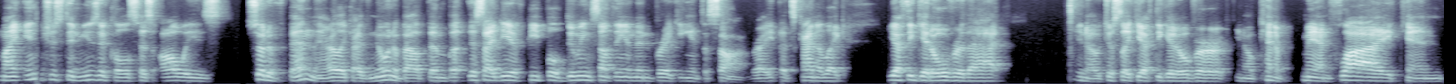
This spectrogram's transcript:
my interest in musicals has always sort of been there. Like I've known about them, but this idea of people doing something and then breaking into song, right? That's kind of like you have to get over that. You know, just like you have to get over, you know, can a man fly? Can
